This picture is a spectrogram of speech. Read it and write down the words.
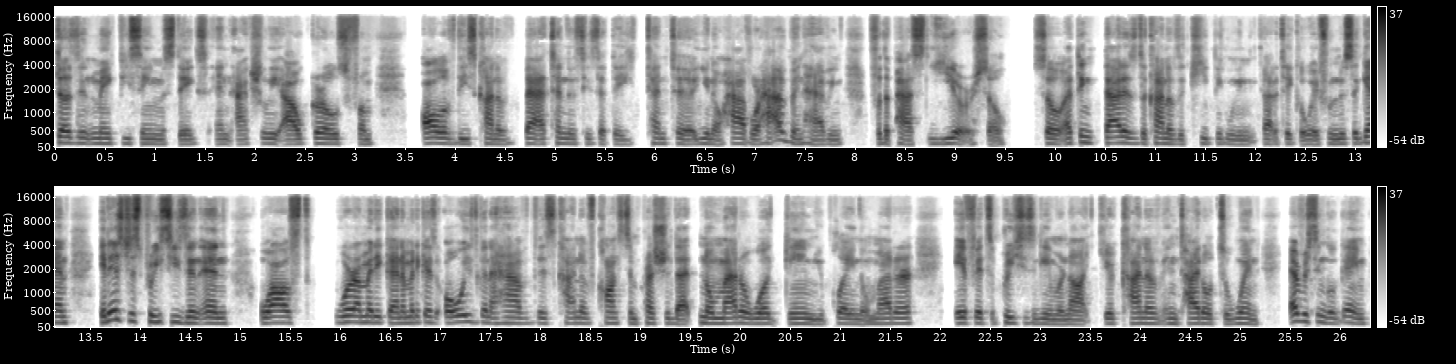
doesn't make these same mistakes and actually outgrows from all of these kind of bad tendencies that they tend to, you know, have or have been having for the past year or so. So I think that is the kind of the key thing we got to take away from this. Again, it is just preseason, and whilst we're America, and America is always going to have this kind of constant pressure that no matter what game you play, no matter if it's a preseason game or not, you're kind of entitled to win every single game.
